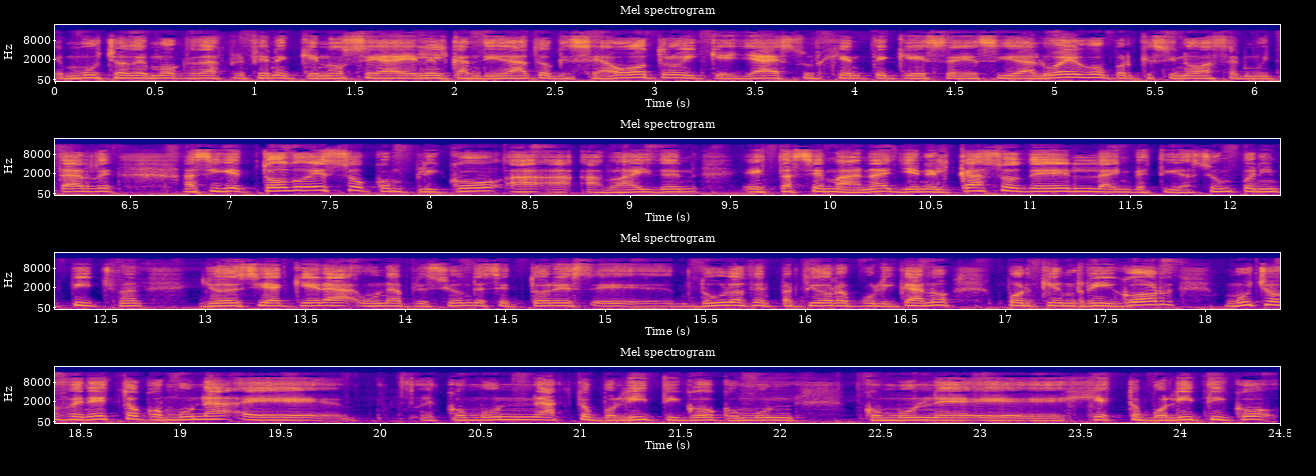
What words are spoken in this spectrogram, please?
Eh, muchos demócratas prefieren que no sea él el candidato, que sea otro y que ya es urgente que se decida luego porque si no va a ser muy tarde. Así que todo eso complicó a, Biden esta semana y en el caso de la investigación por impeachment, yo decía que era una presión de sectores duros del Partido Republicano porque en rigor muchos ven esto como una eh, como un acto político, como un como un eh, eh, gesto político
